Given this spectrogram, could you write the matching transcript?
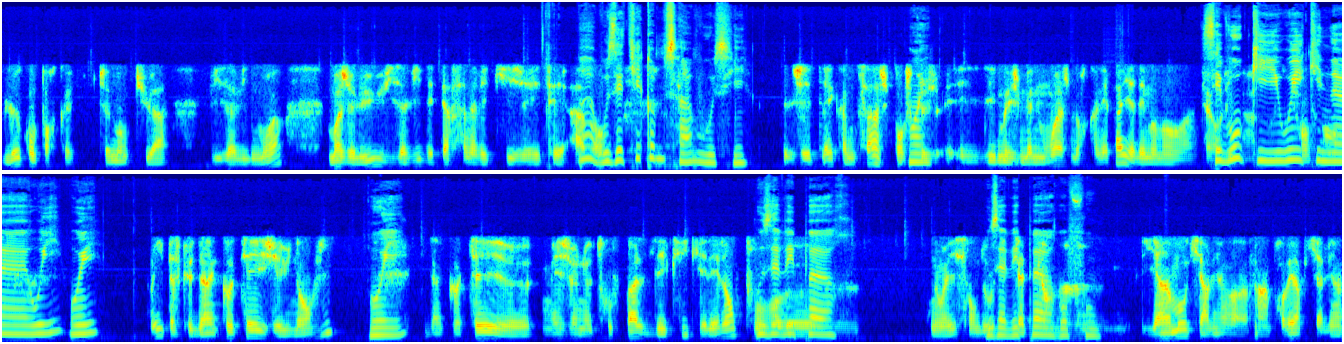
le comportement que tu as vis-à-vis de moi, moi, je l'ai eu vis-à-vis des personnes avec qui j'ai été Ah, avant. vous étiez comme ça, vous aussi. J'étais comme ça, je pense Oui. que je, même moi, je me reconnais pas, il y a des moments. hein, C'est vous Caroline. qui, oui, qui ne, oui, oui, Oui, parce que d'un côté, j'ai une envie, oui. d'un côté, euh, mais je ne trouve pas le déclic et l'élan pour. Vous avez euh, peur. Oui, sans doute. Vous avez peur, au fond. Il y a un mot qui revient, enfin un proverbe qui revient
